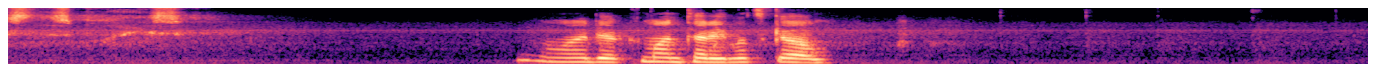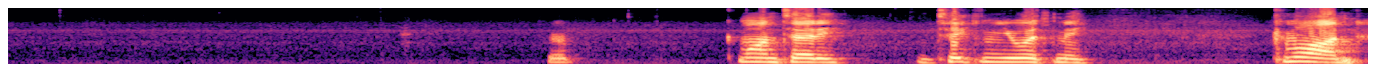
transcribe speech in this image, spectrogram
is this place? No idea. Come on, Teddy. Let's go. Come on, Teddy. I'm taking you with me. Come on.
